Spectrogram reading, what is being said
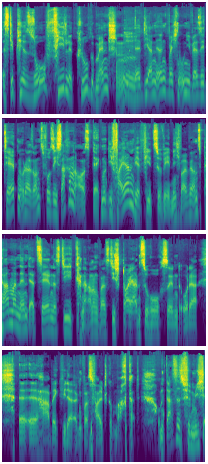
Es gibt hier so viele kluge Menschen, mhm. die an irgendwelchen Universitäten oder sonst wo sich Sachen ausdecken. Nur die feiern wir viel zu wenig, weil wir uns permanent erzählen, dass die, keine Ahnung was, die Steuern zu hoch sind oder äh, äh Habeck wieder irgendwas falsch gemacht hat. Und das ist für mich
